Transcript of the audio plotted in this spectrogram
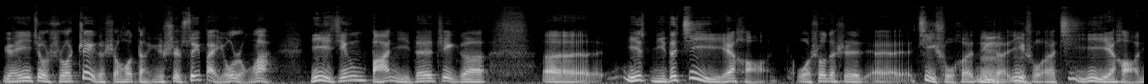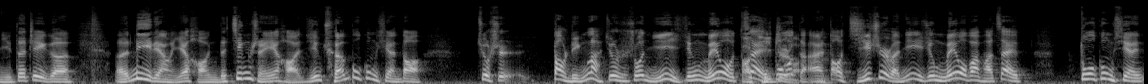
原因就是说，这个时候等于是虽败犹荣了，你已经把你的这个，呃，你你的技艺也好，我说的是呃技术和那个艺术呃技艺也好，你的这个呃力量也好，你的精神也好，已经全部贡献到。就是到零了，就是说你已经没有再多的哎，到极致了，你已经没有办法再多贡献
